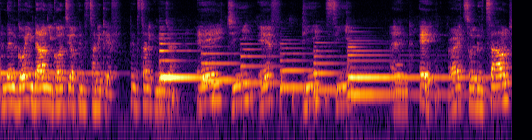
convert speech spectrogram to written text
and then going down you go into your pentatonic F, pentatonic major. A, G, F, D, C, and A, right? So it would sound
